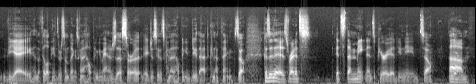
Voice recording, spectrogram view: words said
VA in the Philippines or something that's kind of helping you manage this, or an agency that's kind of helping you do that kind of thing. So, because it is right, it's it's the maintenance period you need. So, um, yeah.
